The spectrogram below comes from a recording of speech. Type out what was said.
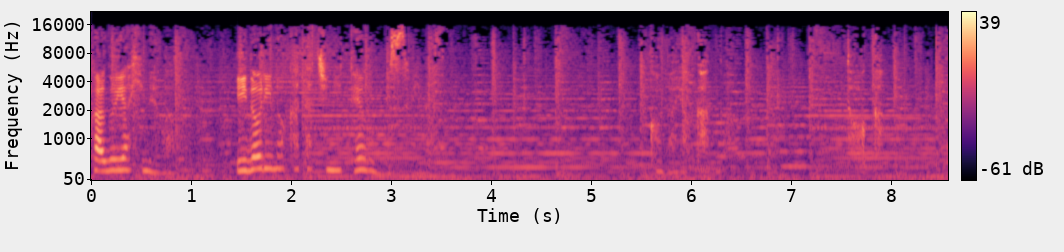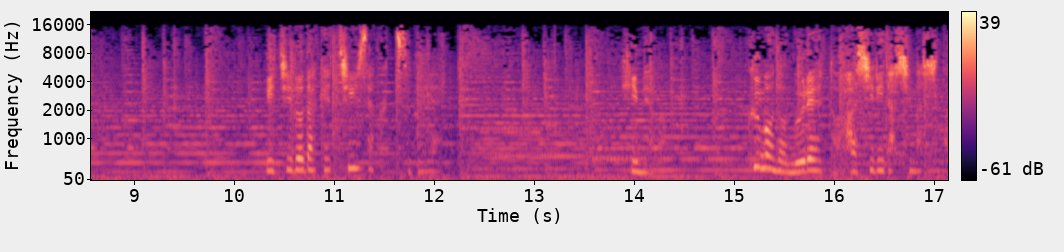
かぐや姫は祈りの形に手を結びますこの予感がどうか。一度だけ小さくつぶやいて姫は雲の群れへと走り出しました。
